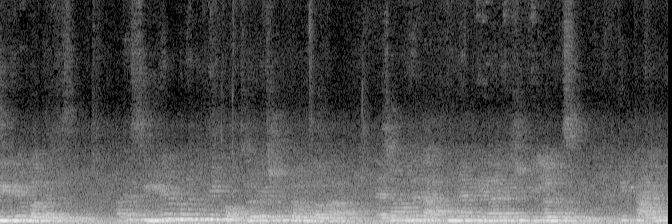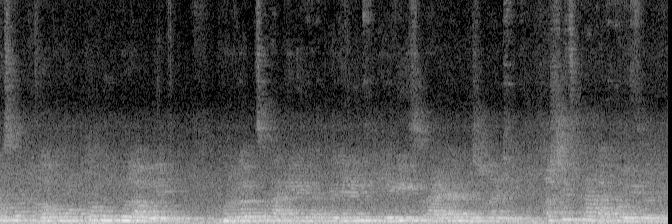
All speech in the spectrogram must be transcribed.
सिरियल बघत असते. आता सिरियलमध्ये तुम्ही एक ऑब्झर्वेशन करून बघा. त्याच्यामध्ये दाखवण्यात येणारे जे विलन असते ते कायम असं ठळक मोठं कुंकू लावले भरगतचं दागिने घातलेले आणि हेवीच राहायला दिसणारी अशीच का दाखवली जाते.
